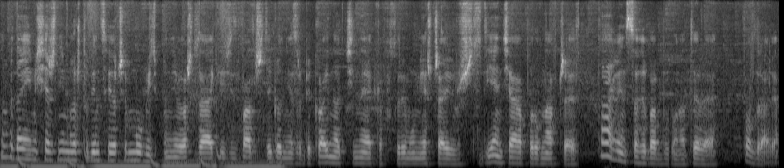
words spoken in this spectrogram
No wydaje mi się, że nie ma już tu więcej o czym mówić, ponieważ za jakieś 2-3 tygodnie zrobię kolejny odcinek, w którym umieszczę już zdjęcia porównawcze. Tak więc to chyba było na tyle. Pozdrawiam.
